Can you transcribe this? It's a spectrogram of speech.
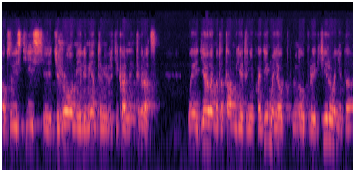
обзавестись тяжелыми элементами вертикальной интеграции. Мы делаем это там, где это необходимо. Я упомянул проектирование, да,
